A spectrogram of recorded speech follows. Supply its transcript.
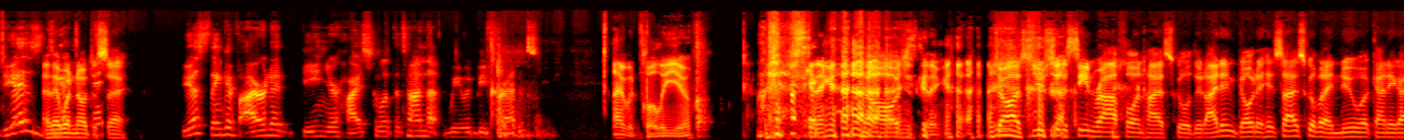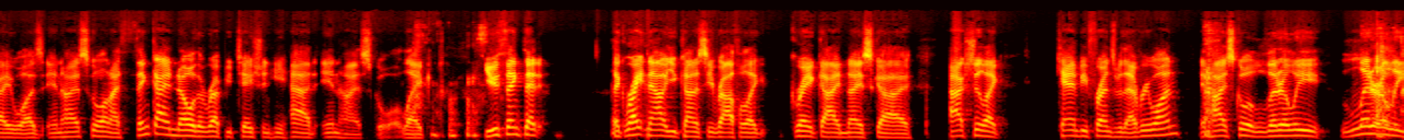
Do you guys? And they wouldn't know what to say. Do you guys think if I were to be in your high school at the time that we would be friends? I would bully you. just kidding. No, just kidding. Josh, you should have seen Raffle in high school, dude. I didn't go to his high school, but I knew what kind of guy he was in high school. And I think I know the reputation he had in high school. Like, you think that, like, right now, you kind of see Raffle, like, great guy, nice guy, actually, like, can be friends with everyone. In high school, literally, literally,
